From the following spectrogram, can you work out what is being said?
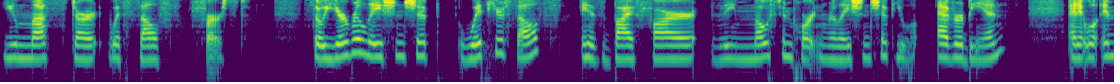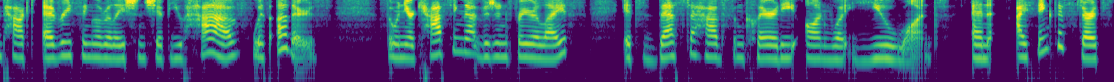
you must start with self first. So, your relationship with yourself is by far the most important relationship you will ever be in and it will impact every single relationship you have with others. So, when you're casting that vision for your life, it's best to have some clarity on what you want. And I think this starts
